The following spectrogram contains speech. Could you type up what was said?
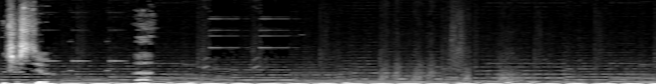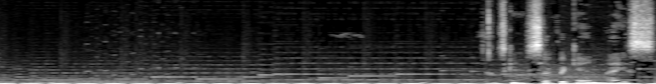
Let's just do It's gonna surf again, nice.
